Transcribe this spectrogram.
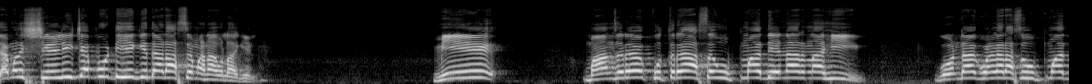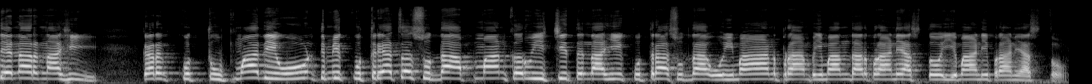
त्यामुळे शिळीच्या पोटी ही गिदाड असं म्हणावं लागेल. मी मांजरं कुत्रं असं उपमा देणार नाही. गोंडा गोळणार असं उपमा देणार नाही. कारण कुत उपमा देऊन तुम्ही कुत्र्याचा सुद्धा अपमान करू इच्छित नाही. कुत्रा सुद्धा इमान प्रा इमानदार प्राणी असतो इमानी प्राणी असतो.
